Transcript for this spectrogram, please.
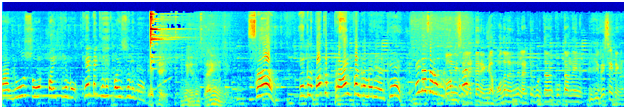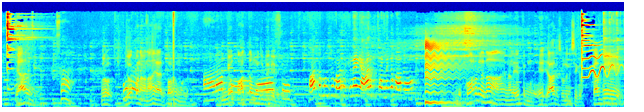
நான் லூஸோ பைத்தியமோ? கேட்ட கேள்விக்கு பதில் சொல்லுங்க. எதுவும் பண்றீங்க? சார் எங்களை பார்க்க பிராங்க் பண்ற மாதிரியா இருக்கு? என்ன சார் உங்களுக்கு பெர்மிஷன் லெட்டர் எங்க? முதல்ல இருந்து லெட்டர் கொடுத்தாங்க கூப்பிட்டாங்க ரிசீட்டுங்க யாரு நீங்க சார். ப்ரோ ஜோக் பண்ணானா யார்? திறக்க முடியல. எங்கேயோ பார்த்த மூஞ்சி மாதிரி இருக்கு. சார் பார்த்த முடிஞ்சு மாதிரி இருக்குன்னா யாருக்கு சொல்லுங்க பாப்போம். குரல்ல தான் என்னால ஏத்துக்க முடியல யாரு சொல்லுங்க சீக்கிரம்? கபீர்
